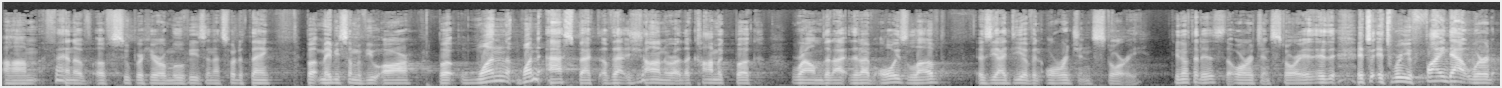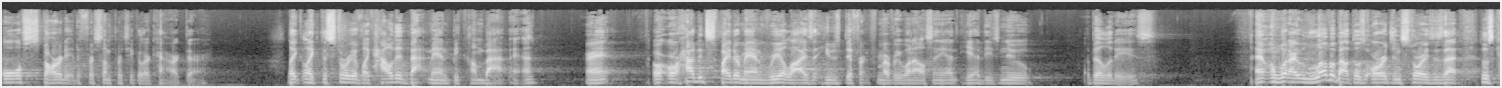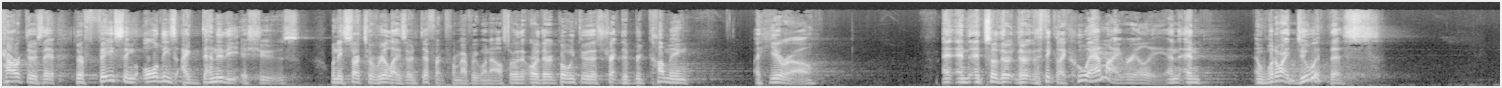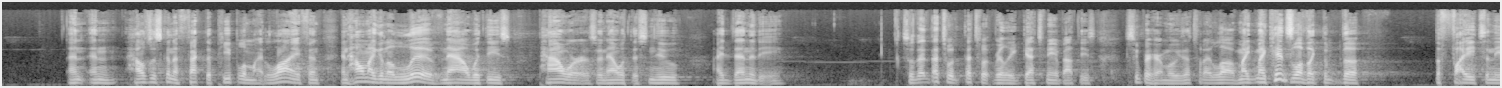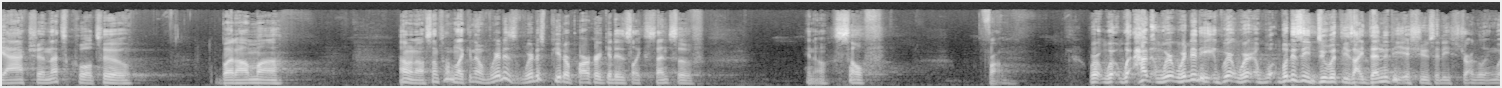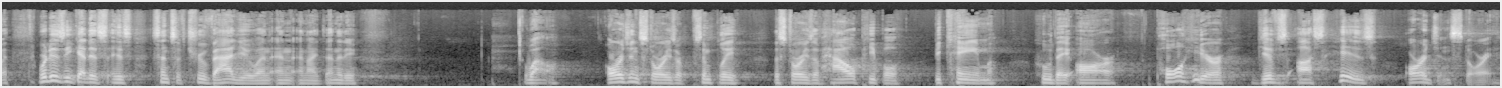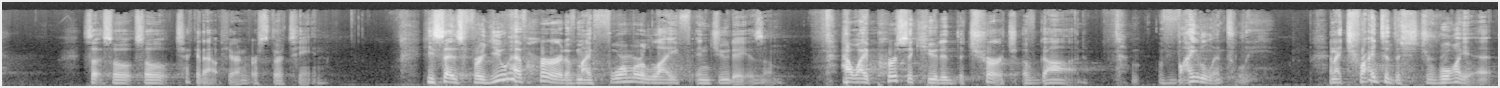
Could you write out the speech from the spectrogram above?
um, fan of, of superhero movies and that sort of thing, but maybe some of you are. But one, one aspect of that genre, the comic book realm, that, I, that I've always loved is the idea of an origin story. Do you know what that is? The origin story. It, it, it's, it's where you find out where it all started for some particular character. Like, like the story of like how did Batman become Batman, right? Or, or how did Spider-Man realize that he was different from everyone else and he had, he had these new abilities? And what I love about those origin stories is that those characters, they're, they're facing all these identity issues when they start to realize they're different from everyone else, or they're, or they're going through this, they're becoming a hero. And, and, and so they're, they're, thinking, like, who am I really? And, and, and what do I do with this? And, and how's this going to affect the people in my life? And, and how am I going to live now with these powers or now with this new identity? So that, that's, what, that's what really gets me about these superhero movies. That's what I love. My, my kids love like the, the, the fights and the action. That's cool too. But I'm, uh, I don't know. Sometimes like, you know, where does, where does Peter Parker get his like sense of, you know, self from? Where, where, how, where, where did he, what does he do with these identity issues that he's struggling with? Where does he get his, his sense of true value and, and, and identity? Well, origin stories are simply the stories of how people became who they are. Paul here gives us his origin story. So, so, so check it out here in verse 13. He says, For you have heard of my former life in Judaism, how I persecuted the church of God violently, and I tried to destroy it.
